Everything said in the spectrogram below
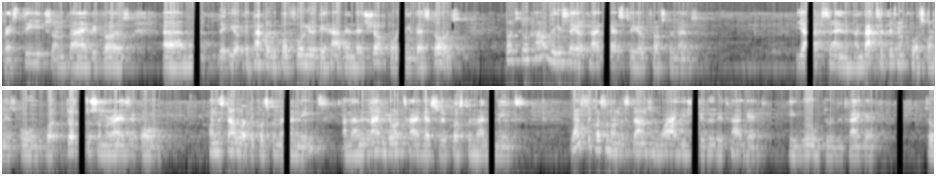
prestige, some buy because um, the, a part of the portfolio they have in their shop or in their stores. But so how do you say your targets to your customers? Yes, and, and that's a different course on its own, but just to summarize it all, understand what the customer needs and align your targets to the customer needs. Once the customer understands why he should do the target, he will do the target. So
